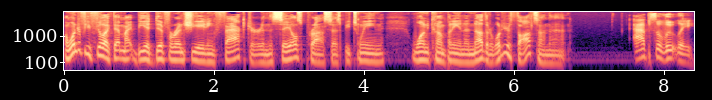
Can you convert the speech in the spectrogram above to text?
I wonder if you feel like that might be a differentiating factor in the sales process between one company and another. What are your thoughts on that? Absolutely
